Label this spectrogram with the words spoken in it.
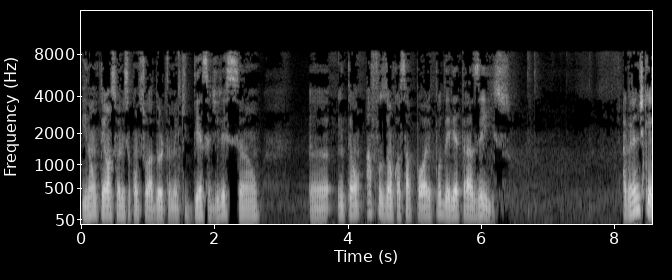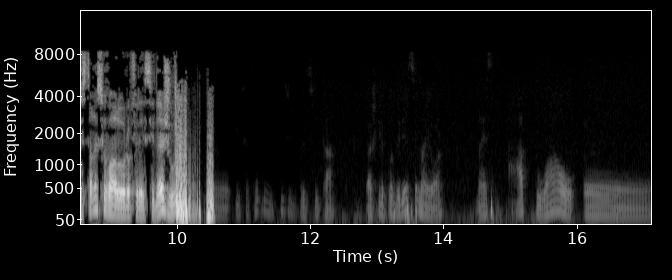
e não tem um acionista controlador também que dê essa direção. Uh, então a fusão com a Sapori poderia trazer isso. A grande questão é se o valor oferecido é justo. Isso é sempre difícil de precificar. Eu acho que ele poderia ser maior, mas atual uh,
